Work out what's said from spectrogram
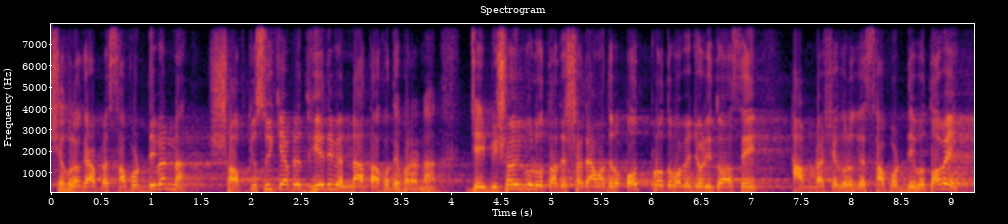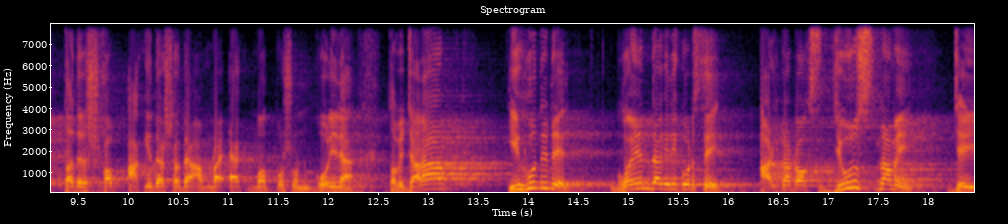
সেগুলোকে আপনি সাপোর্ট দিবেন না সব কিছুই কি আপনি ধুয়ে দিবেন? না, তা হতে পারে না। যেই বিষয়গুলো তাদের সাথে আমাদের ওতপ্রোতভাবে জড়িত আছে, আমরা সেগুলোকে সাপোর্ট দিব। তবে তাদের সব আকিদার সাথে আমরা একমত পোষণ করি না। তবে যারা ইহুদিদের গোয়েন্দাগিরি করছে আল্ট্রাডক্স জিউস নামে যেই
